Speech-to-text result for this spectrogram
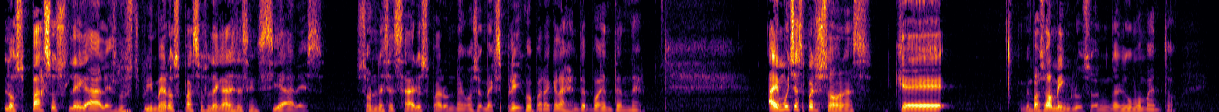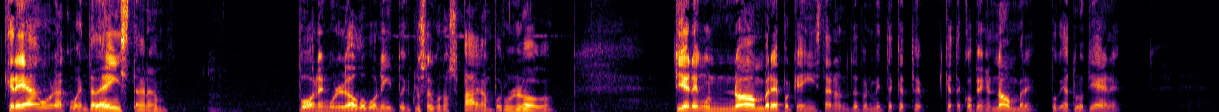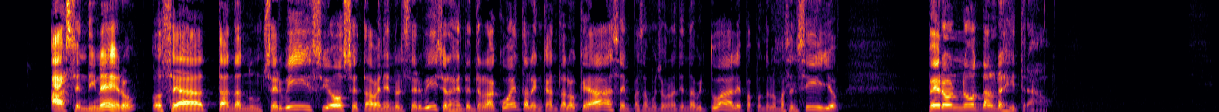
los pasos legales, los primeros pasos legales esenciales son necesarios para un negocio. Me explico, para que la gente pueda entender. Hay muchas personas que me pasó a mí incluso en algún momento. Crean una cuenta de Instagram, ponen un logo bonito, incluso algunos pagan por un logo. Tienen un nombre, porque Instagram no te permite que te, que te copien el nombre, porque ya tú lo tienes. Hacen dinero, o sea, están dando un servicio, se está vendiendo el servicio, la gente entra a la cuenta, le encanta lo que hacen, pasa mucho con las tiendas virtuales para ponerlo más sencillo, pero no están registrados.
